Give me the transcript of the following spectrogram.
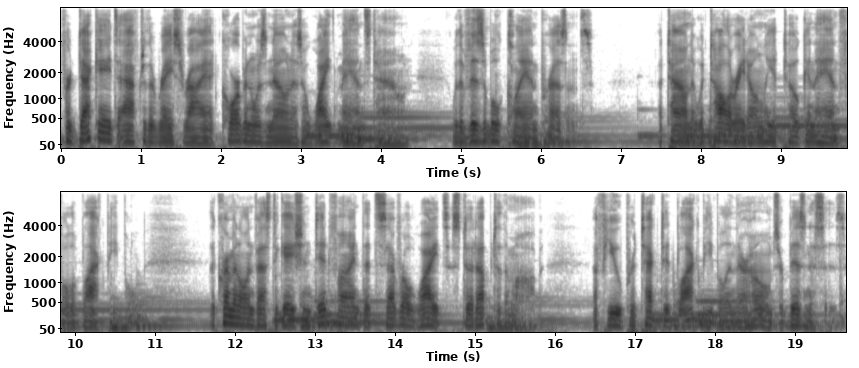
For decades after the race riot, Corbin was known as a white man's town, with a visible Klan presence a town that would tolerate only a token handful of black people. The criminal investigation did find that several whites stood up to the mob. A few protected black people in their homes or businesses.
